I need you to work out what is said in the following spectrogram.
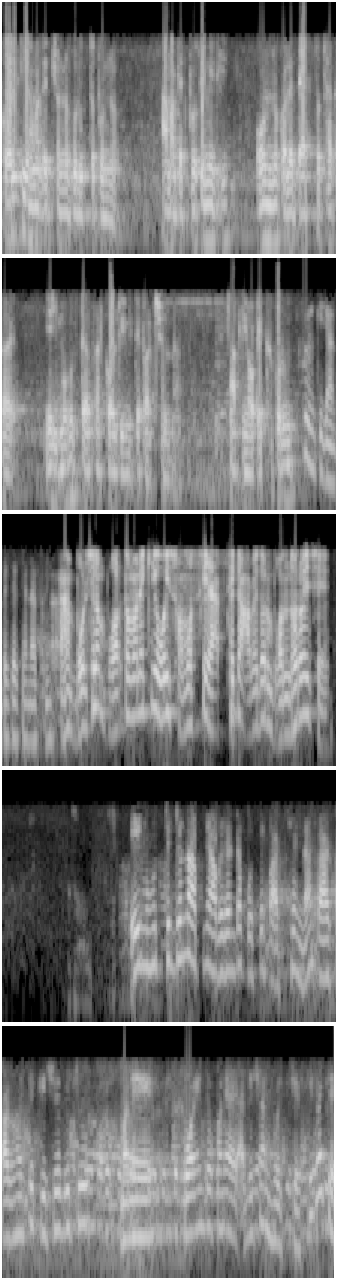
কলটি আমাদের জন্য গুরুত্বপূর্ণ। আমাদের প্রতিনিধি অন্য কলে ব্যস্ত থাকায় এই মুহূর্তে আপনার কলটি নিতে পারছেন না। আপনি অপেক্ষা করুন। কি জানতে চাইছেন আপনি? হ্যাঁ বলছিলাম বর্তমানে কি ওই সমস্ত অ্যাপ থেকে আবেদন বন্ধ রয়েছে? এই মুহূর্তের জন্য আপনি আবেদনটা করতে পারছেন না। তার কারণ হচ্ছে কিছু কিছু মানে পয়েন্ট ওখানে অ্যাডিশন হচ্ছে ঠিক আছে?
